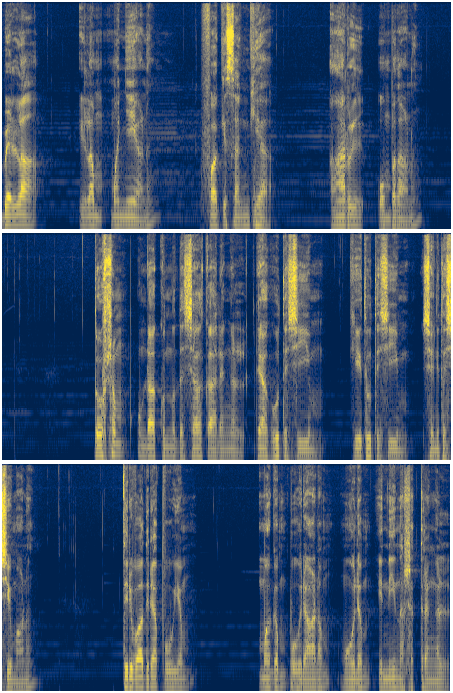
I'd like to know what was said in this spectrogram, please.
വെള്ള ഇളം മഞ്ഞയാണ്. ഭാഗ്യസംഖ്യ ആറ് ഒമ്പതാണ്. ദോഷം ഉണ്ടാക്കുന്ന ദശാകാലങ്ങൾ രാഘുദശിയും കേതുദശിയും ശനിദശിയുമാണ്. തിരുവാതിര പൂയം മകം പൂരാടം മൂലം എന്നീ നക്ഷത്രങ്ങൾ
